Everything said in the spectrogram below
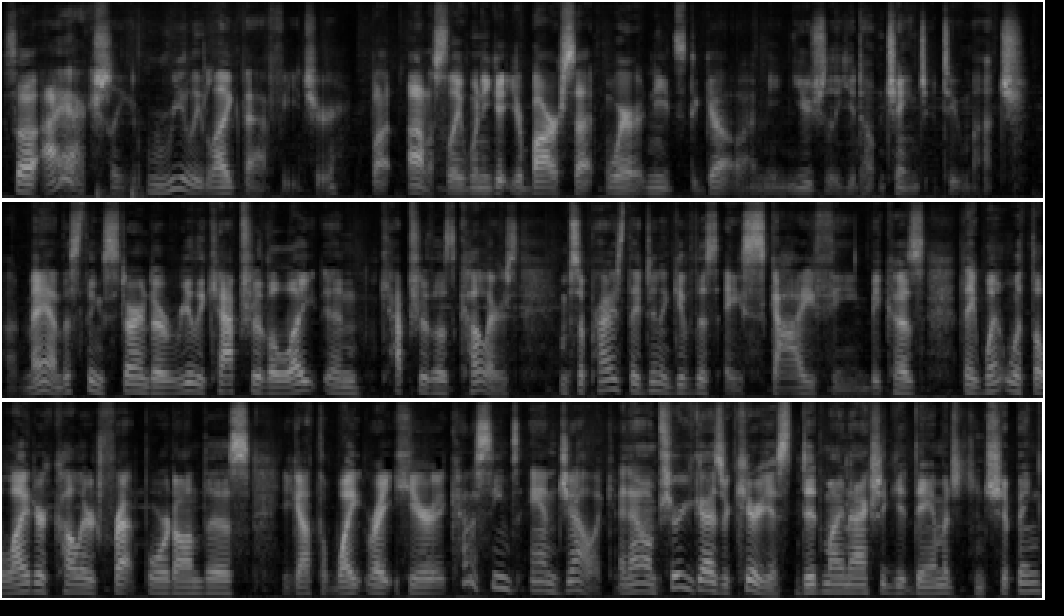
So I actually really like that feature. But honestly, when you get your bar set where it needs to go, I mean, usually you don't change it too much. But man, this thing's starting to really capture the light and capture those colors. I'm surprised they didn't give this a sky theme because they went with the lighter colored fretboard on this. You got the white right here. It kind of seems angelic. And now I'm sure you guys are curious, did mine actually get damaged in shipping?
